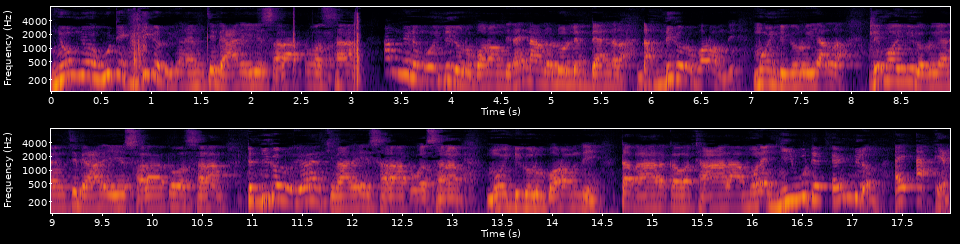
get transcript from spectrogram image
ñoom ñoo wuteeg ndigalu yonent bi alayhi salaatu wassalaam am ñu ne mooy ndigalu borom bi dañ naan la loolu lépp benn la ndax ndigalu borom bi mooy ndigalu yàlla di mooy ndigalu yonent bi alayhi salaatu wassalaam te ndigalu yonent bi alayhi salaatu wassalaam mooy ndigalu borom bi tabaaraka wa taala mu ne ñii wuteeg ay mbiram ay atteem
